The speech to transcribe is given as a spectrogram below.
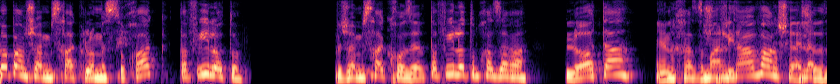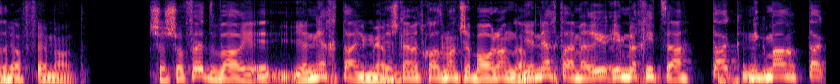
כל פעם שהמשחק לא משוחק, תפעיל אותו. וכשהמשחק חוזר, תפעיל אותו בחזרה. לא אתה, אין לך זמן... שופטי העבר שיעשו את זה. יפה מאוד. ששופט י- יניח טיימר, יש להם את כל הזמן שבעולם גם. יניח טיימר עם לחיצה, טק, נגמר, טק,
